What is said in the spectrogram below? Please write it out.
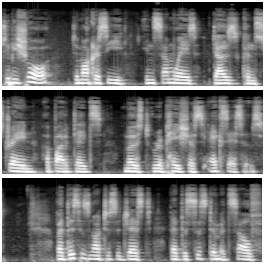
To be sure, democracy in some ways does constrain apartheid's most rapacious excesses. But this is not to suggest that the system itself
